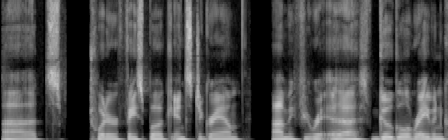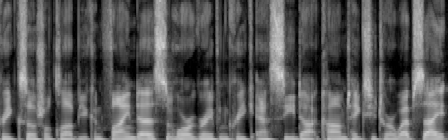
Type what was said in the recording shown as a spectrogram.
Uh, that's Twitter, Facebook, Instagram. Um, if you uh, Google Raven Creek Social Club, you can find us, Mhm. or ravencreeksc.com takes you to our website.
